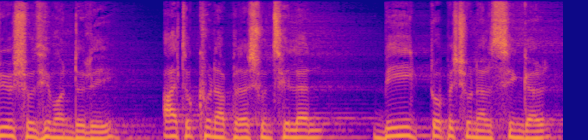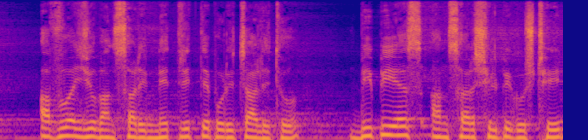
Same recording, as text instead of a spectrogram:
প্রিয় সুধী মণ্ডলী, এতক্ষণ আপনারা শুনছিলেন big professional singer Abu Ayub আনসারির নেতৃত্বে পরিচালিত বিপিএস আনসার শিল্পী গোষ্ঠীর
